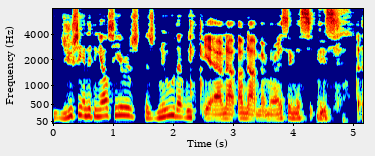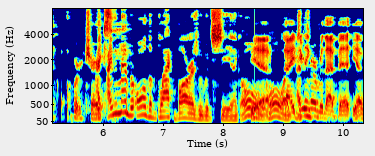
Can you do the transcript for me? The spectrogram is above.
Did you see anything else here is, is new that we Yeah, I'm not I'm not memorizing this these org I, charts. I remember all the black bars we would see. Like, oh, yeah, oh, I, do think, remember that bit. Yeah,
